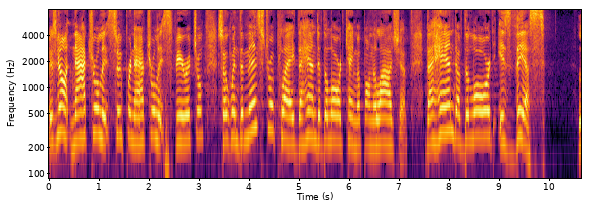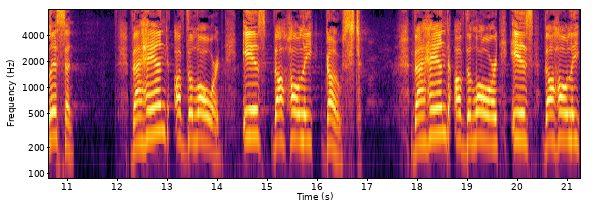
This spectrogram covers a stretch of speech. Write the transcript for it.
It's not natural, it's supernatural, it's spiritual. So when the minstrel played, the hand of the Lord came upon Elijah. The hand of the Lord is this. Listen, the hand of the Lord is the Holy Ghost. The hand of the Lord is the Holy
